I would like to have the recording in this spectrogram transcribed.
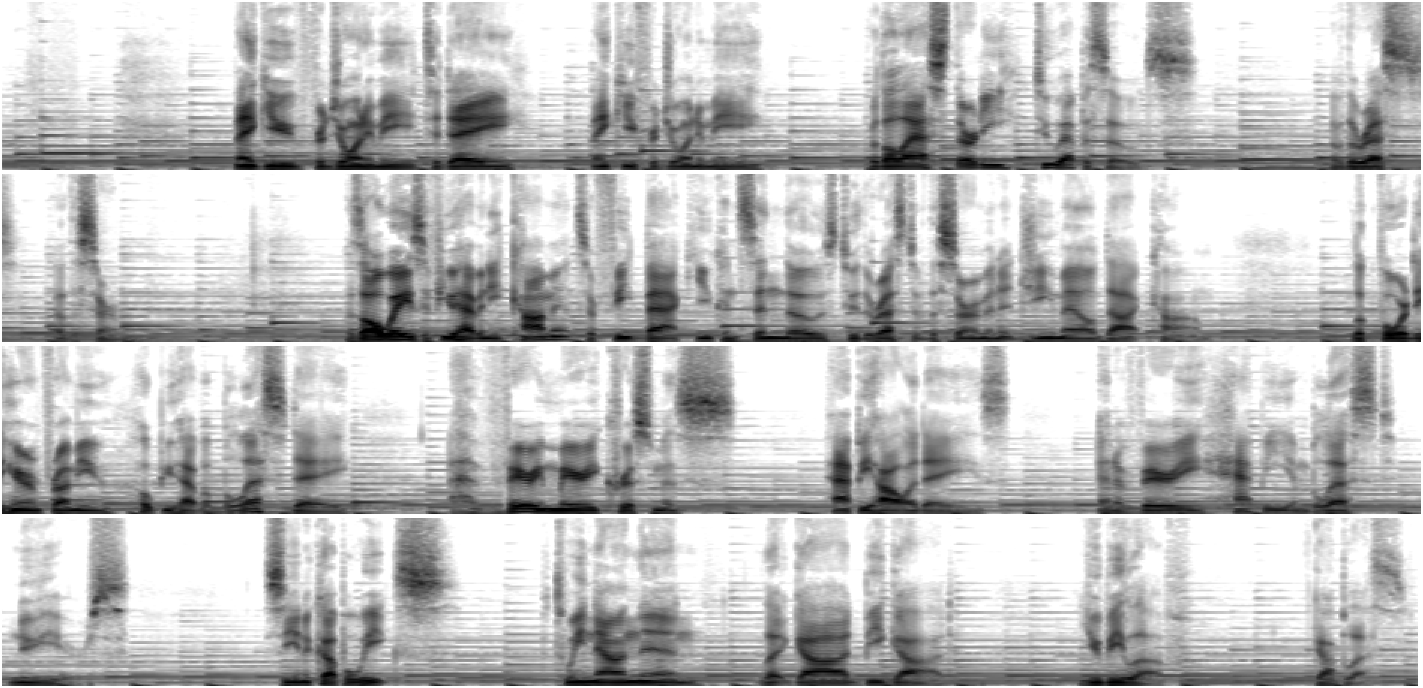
Thank you for joining me today. Thank you for joining me for the last 32 episodes of the rest of the sermon. As always, if you have any comments or feedback, you can send those to the rest of the sermon at gmail.com. Look forward to hearing from you. Hope you have a blessed day, a very Merry Christmas, Happy Holidays, and a very happy and blessed New Year's. See you in a couple weeks. Between now and then, let God be God. You be love. God bless.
